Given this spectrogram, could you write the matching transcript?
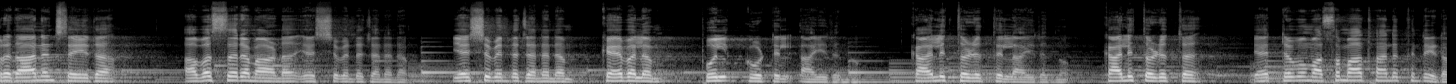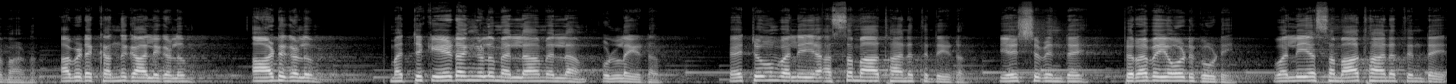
പ്രദാനം ചെയ്ത അവസരമാണ് യേശുവിന്റെ ജനനം. യേശുവിന്റെ ജനനം കേവലം പുൽക്കൂട്ടിൽ ആയിരുന്നു കാലിത്തൊഴുത്തിലായിരുന്നു കാലിത്തൊഴുത്ത് ഏറ്റവും അസമാധാനത്തിന്റെ ഇടമാണ്. അവിടെ കന്നുകാലികളും ആടുകളും മറ്റ് കീടങ്ങളുമെല്ലാം എല്ലാം ഉള്ള ഇടം. ഏറ്റവും വലിയ അസമാധാനത്തിന്റെ ഇടം യേശുവിന്റെ പിറവയോടുകൂടി വലിയ സമാധാനത്തിന്റെ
